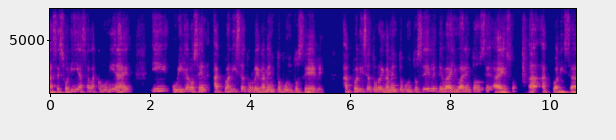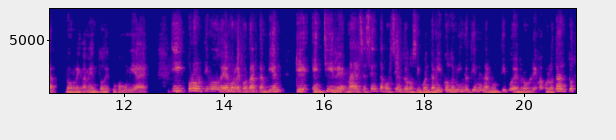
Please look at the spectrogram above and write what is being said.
asesorías a las comunidades y ubícalos en actualizaturreglamento.cl. Actualiza tu reglamento.cl te va a ayudar entonces a eso, a actualizar los reglamentos de tu comunidad. Y por último, debemos recordar también que en Chile más del 60% de los 50.000 condominios tienen algún tipo de problema. Por lo tanto,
